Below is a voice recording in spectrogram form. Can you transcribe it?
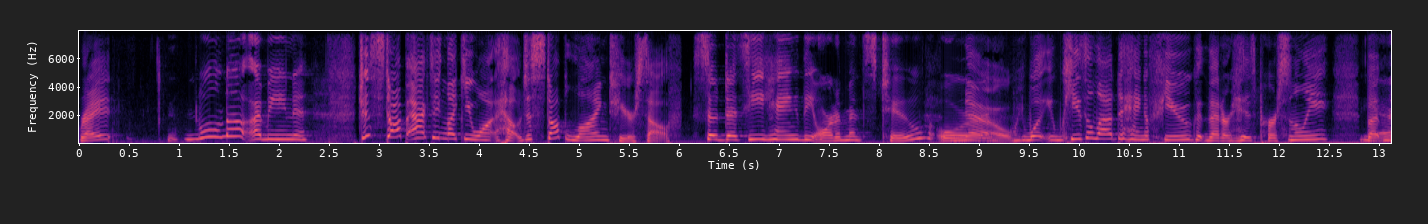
right? Well, no, I mean, Just stop acting like you want help. Just stop lying to yourself. so does he hang the ornaments too, or No. Well, he's allowed to hang a few that are his personally, but Yes.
